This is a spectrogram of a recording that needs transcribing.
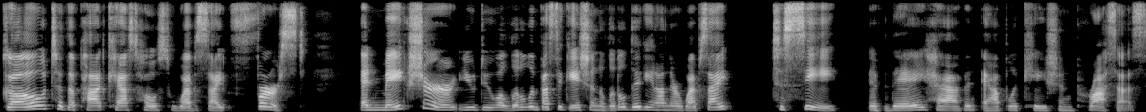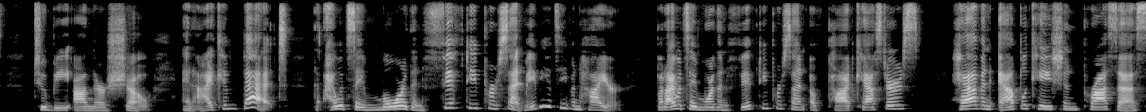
Go to the podcast host website first and make sure you do a little investigation, a little digging on their website to see if they have an application process to be on their show. And I can bet that I would say more than 50%, maybe it's even higher, but I would say more than 50% of podcasters have an application process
